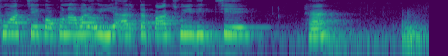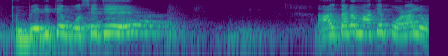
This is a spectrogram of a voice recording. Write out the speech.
ছোঁয়াচ্ছে, কখনো আবার ওই আর একটা পা ছুঁয়ে দিচ্ছে। হ্যাঁ? বেদিতে বসে যে আলতাটা মাকে পড়ালো।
